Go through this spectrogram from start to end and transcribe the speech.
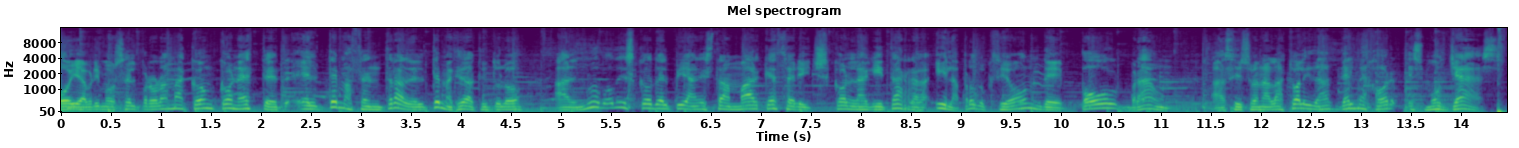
Hoy abrimos el programa con Connected, el tema central, el tema que da título al nuevo disco del pianista Mark Etheridge con la guitarra y la producción de Paul Brown. Así suena la actualidad del mejor smooth jazz.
